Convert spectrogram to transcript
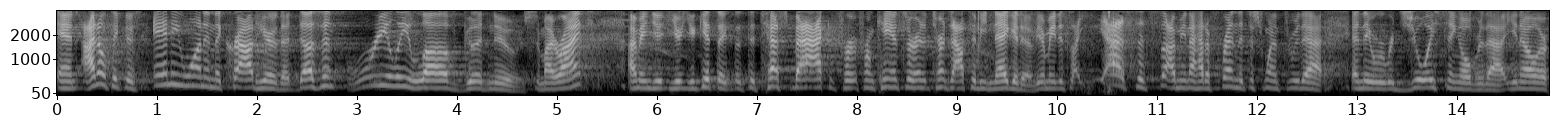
And I don't think there's anyone in the crowd here that doesn't really love good news. Am I right? I mean, you, you, you get the, the, the, test back for, from cancer and it turns out to be negative. I mean, it's like, yes, it's, I mean, I had a friend that just went through that and they were rejoicing over that, you know, or,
